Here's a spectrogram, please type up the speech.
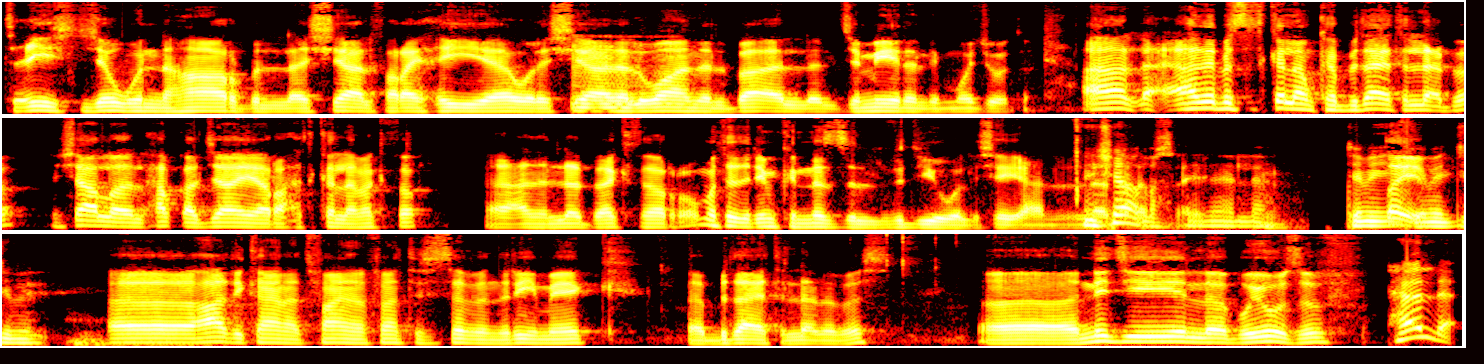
تعيش جو النهار بالأشياء الفريحية والأشياء مم. الألوان الجميلة اللي موجودة. آه هذا بس أتكلم كبداية اللعبة، إن شاء الله الحلقة الجاية راح أتكلم أكثر عن اللعبة أكثر وما تدري يمكن ننزل فيديو ولا شيء عن إن شاء الله. بإذن الله. جميل طيب. جميل جميل آه هذه كانت Final Fantasy 7 Remake بداية اللعبة بس آه نجي لأبو يوسف هلا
